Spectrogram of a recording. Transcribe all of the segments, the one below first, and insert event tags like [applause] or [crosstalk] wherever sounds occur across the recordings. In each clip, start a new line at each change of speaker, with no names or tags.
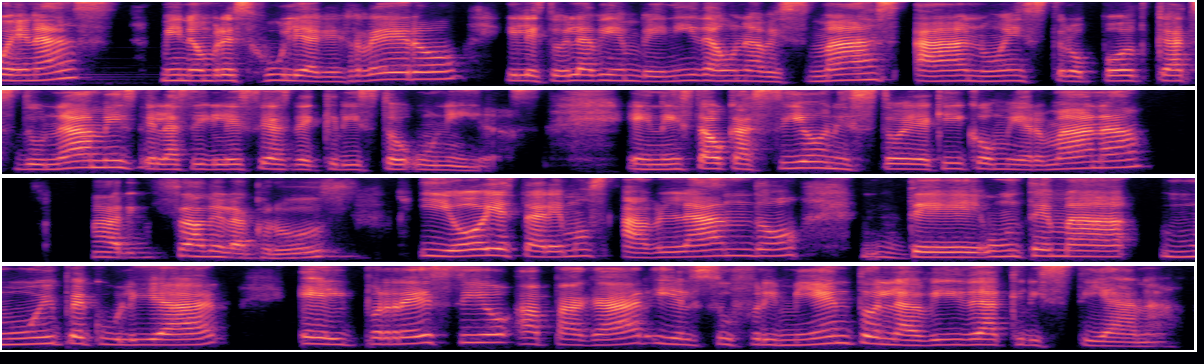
Buenas, mi nombre es Julia Guerrero y les doy la bienvenida una vez más a nuestro podcast Dunamis de las Iglesias de Cristo Unidas. En esta ocasión estoy aquí con mi hermana
Maritza de la Cruz.
Y hoy estaremos hablando de un tema muy peculiar, el precio a pagar y el sufrimiento en la vida cristiana.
